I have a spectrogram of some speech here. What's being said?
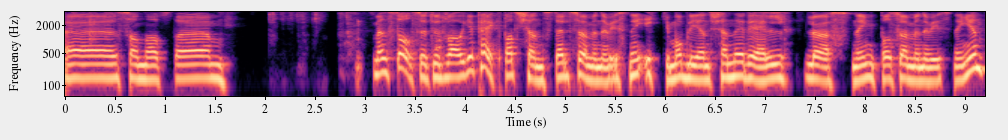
Eh, sånn at eh, Men Stålsett-utvalget peker på at kjønnsdelt svømmeundervisning ikke må bli en generell løsning på svømmeundervisningen,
